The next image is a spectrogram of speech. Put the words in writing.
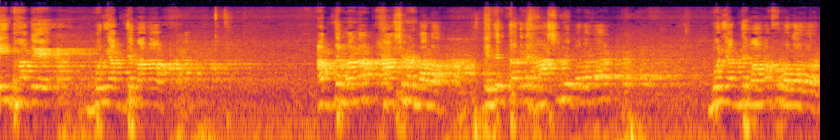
এইভাবে বনি আব্দে মানব আব্দে মানব হাশিমের বাবা। এদের তাদের হাশিমে বলা হয়, বনি আব্দে মানবও বলা হয়।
